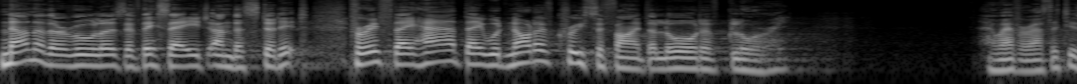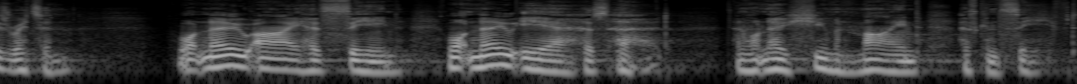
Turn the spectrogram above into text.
None of the rulers of this age understood it, for if they had, they would not have crucified the Lord of glory. However, as it is written, what no eye has seen, what no ear has heard, and what no human mind has conceived,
